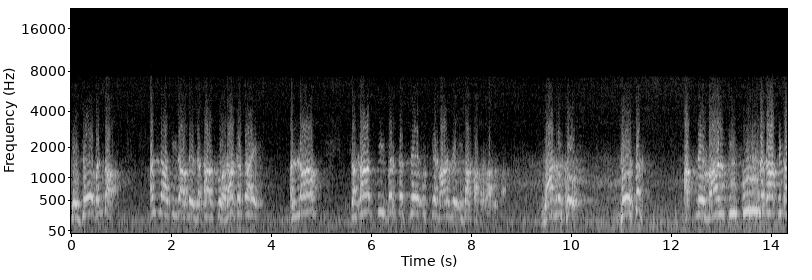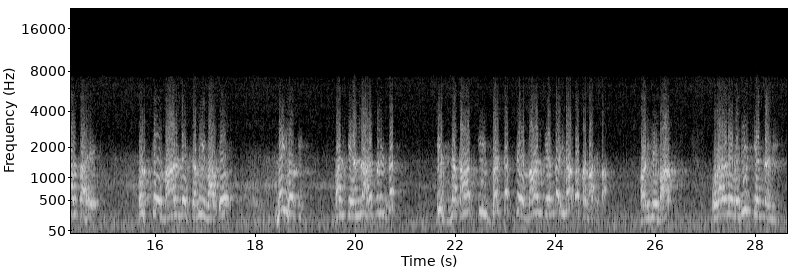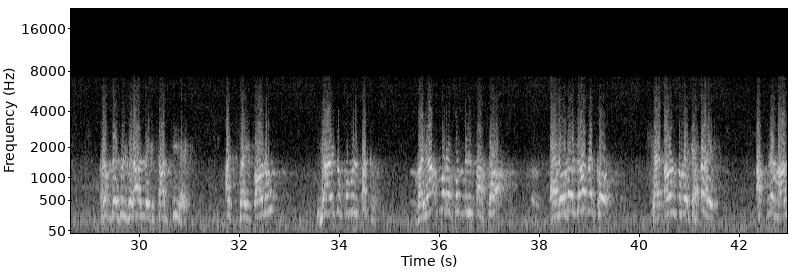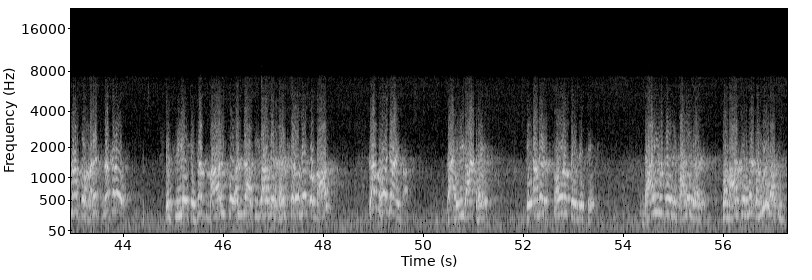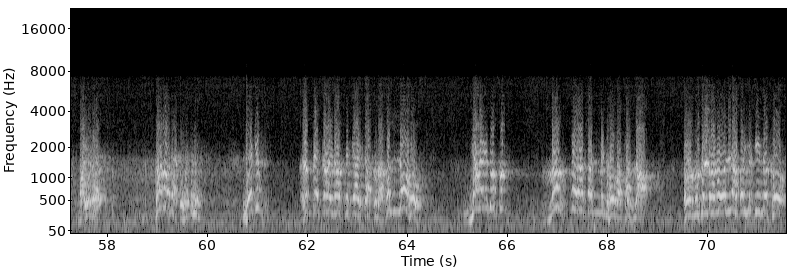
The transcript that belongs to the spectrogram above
کہ جو بندہ اللہ کی راہ میں زکات کو ادا کرتا ہے، اللہ زکات کی برکت سے اس کے مال میں اضافہ کروا دیتا یاد رکھو، جو شخص اپنے مال کی پوری نکات نکالتا ہے۔ اس کے مال میں کمی واقع نہیں ہوتی، بلکہ اللہ رب العزت اس زکات کی برکت سے مال کے اندر اضافہ فرما دیتا۔ اور یہ بات قرآن مجید کے اندر بھی رب الجلال نے ارشاد کی ہے۔ اچھا ہی کون یا تو قبل پک یا مرکم دل پاسا اے لوگوں، یاد رکھو، شیطان تمہیں کہتا ہے اپنے مالوں کو خرچ نہ کرو۔ اس لیے کہ جب مال کو اللہ کی راہ میں خرچ کرو گے تو مال کم ہو جائے گا۔ ظاہری بات ہے کہ اگر سو روپے میں سے ڈھائی روپے نکالے گئے تو مال کے اندر کمی ہو جاتی۔ ڈھائی روپے کم ہو جاتے ہیں۔ لیکن رب کائنات نے کیا کیا سنا؟ اللہ ہو یا میرا تن ہو وہ فضلہ۔ اور مسلمانوں، اللہ پر یقین رکھو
